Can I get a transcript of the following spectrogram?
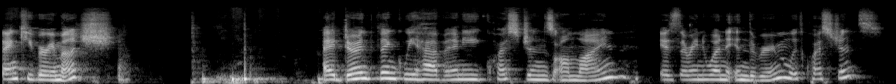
Thank you very much. I don't think we have any questions online. Is there anyone in the room with questions?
